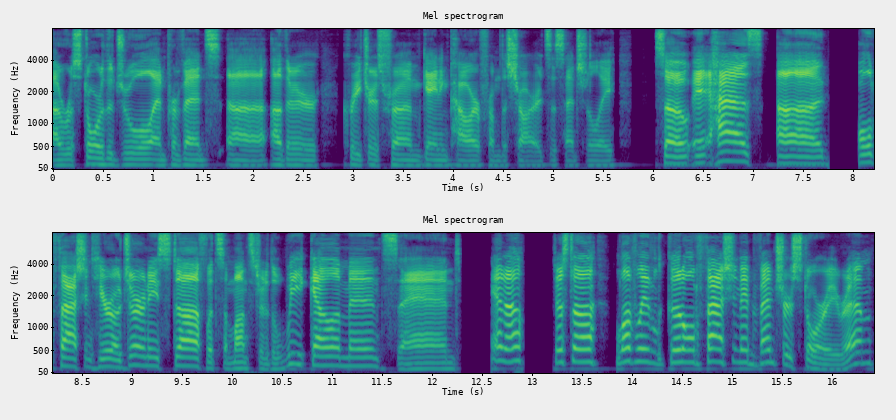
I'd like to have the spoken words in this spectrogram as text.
uh, restore the jewel and prevent uh, other creatures from gaining power from the shards, essentially. So it has uh, old fashioned hero journey stuff with some Monster of the Week elements, and, you know, just a lovely, good old fashioned adventure story, Rem,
